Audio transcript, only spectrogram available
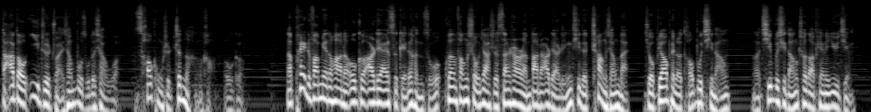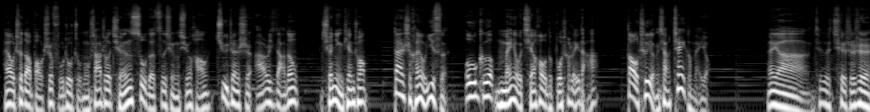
达到抑制转向不足的效果，操控是真的很好。讴歌，那配置方面的话呢，讴歌 R D X 给的很足，官方售价是三十二万八的二点零 T 的畅享版，就标配了头部气囊。呃，七部气囊、车道偏离预警，还有车道保持辅助、主动刹车、全速的自适应巡航、矩阵式 LED 大灯、全景天窗。但是很有意思，讴歌没有前后的泊车雷达、倒车影像，这个没有。哎呀，这个确实是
